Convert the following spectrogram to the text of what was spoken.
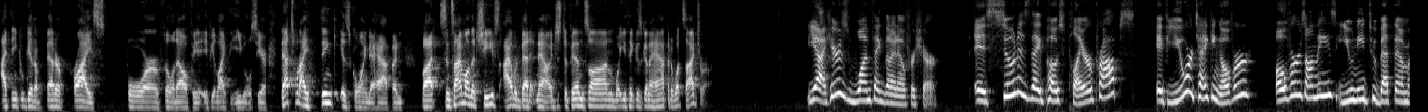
I think you'll get a better price for Philadelphia if you like the Eagles here. That's what I think is going to happen. But since I'm on the Chiefs, I would bet it now. It just depends on what you think is going to happen and what side you're on. Yeah, here's one thing that I know for sure. As soon as they post player props, if you are taking over overs on these, you need to bet them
